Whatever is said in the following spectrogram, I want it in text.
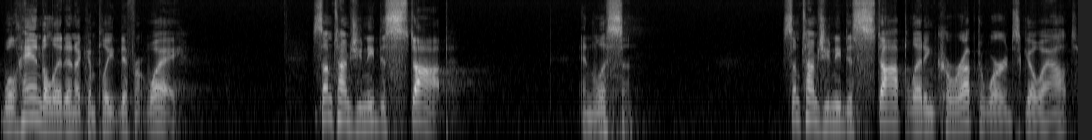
we'll handle it in a complete different way. Sometimes you need to stop and listen. Sometimes you need to stop letting corrupt words go out.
